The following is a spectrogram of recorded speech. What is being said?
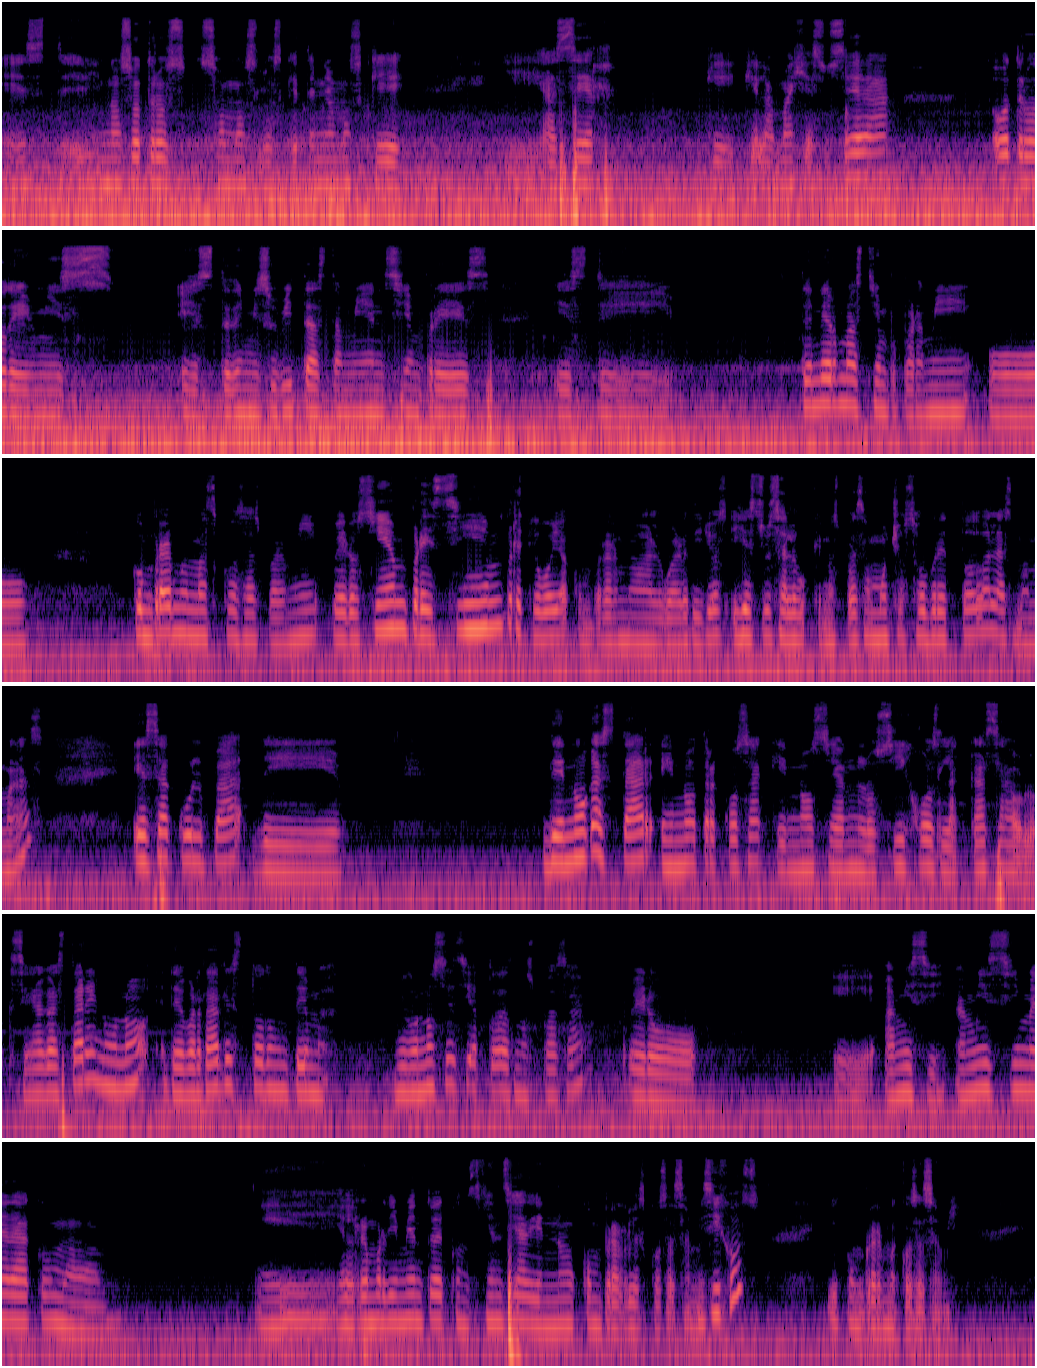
Este, nosotros somos los que tenemos que eh, hacer que, la magia suceda. Otro de mis, este, de mis uvitas también siempre es este, tener más tiempo para mí o comprarme más cosas para mí, pero siempre, siempre que voy a comprarme algo ardillos, y esto es algo que nos pasa mucho, sobre todo a las mamás, esa culpa de, de no gastar en otra cosa que no sean los hijos, la casa o lo que sea. Gastar en uno de verdad es todo un tema. Digo, no sé si a todas nos pasa, pero eh, a mí sí, a mí sí me da como eh, el remordimiento de conciencia de no comprarles cosas a mis hijos y comprarme cosas a mí.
